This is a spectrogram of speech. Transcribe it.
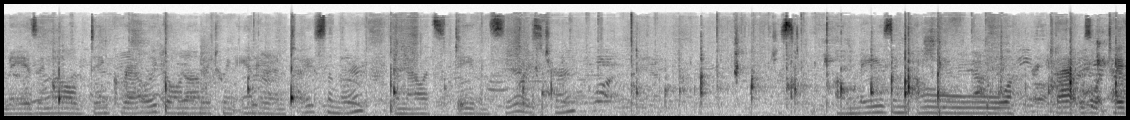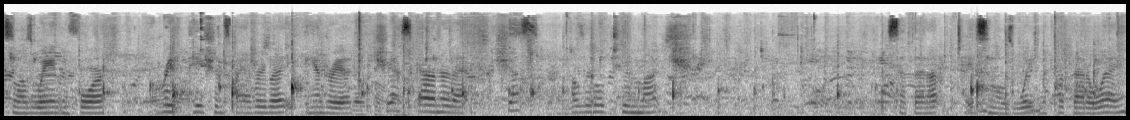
Amazing little dink rally going on between Andrea and Tyson there. And now it's Dave and Sarah's turn. Just amazing. Oh, that was what Tyson was waiting for. Great patience by everybody. Andrea just got under that just a little too much. Set that up. Tyson was waiting to put that away.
